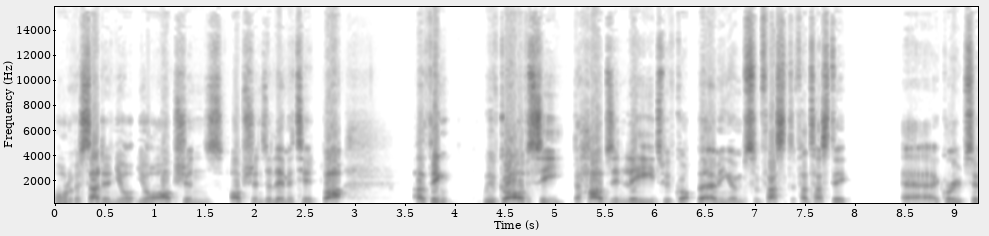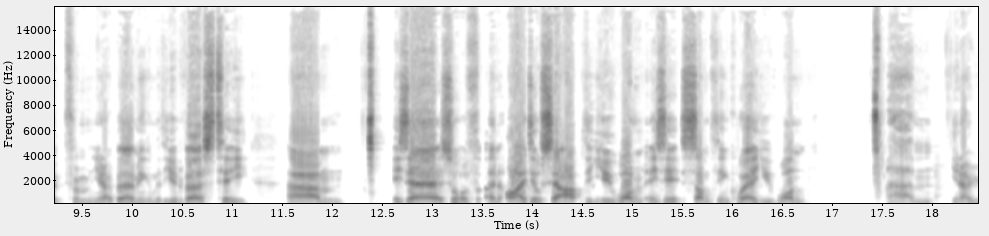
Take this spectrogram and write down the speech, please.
all of a sudden your your options options are limited. But I think we've got obviously the hubs in Leeds, we've got Birmingham, some fast, fantastic uh, groups from you know Birmingham with the university. Um, is there sort of an ideal setup that you want? Is it something where you want um, you know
